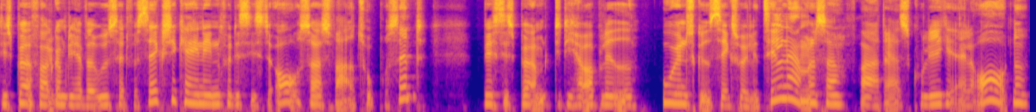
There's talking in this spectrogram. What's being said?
de spørger folk, om de har været udsat for sexchikane inden for det sidste år, så er svaret 2%. Hvis de spørger, om de, de har oplevet uønskede seksuelle tilnærmelser fra deres kollega eller overordnet,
